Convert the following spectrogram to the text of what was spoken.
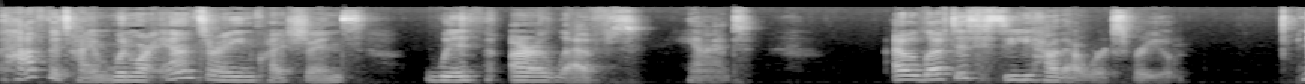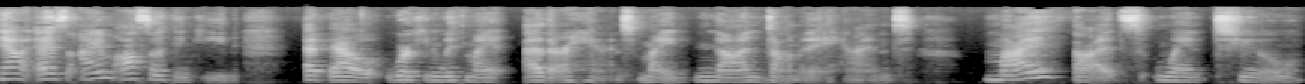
half the time when we're answering questions with our left hand? I would love to see how that works for you. Now, as I'm also thinking about working with my other hand, my non dominant hand, my thoughts went to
